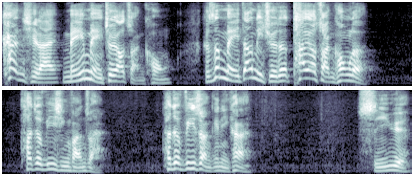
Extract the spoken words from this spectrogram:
看起来每每就要转空，可是每当你觉得它要转空了，它就 V 型反转，它就 V 转给你看。十一月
